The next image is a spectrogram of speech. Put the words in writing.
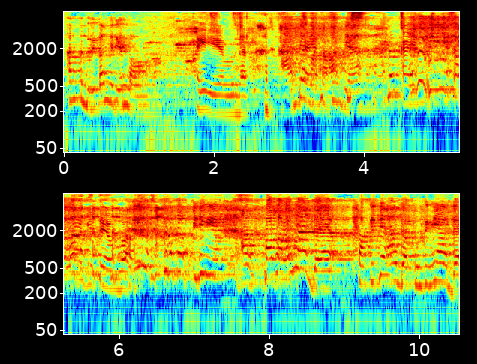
kan penderitaan jadi nol. Iya benar. ada masalahnya Kayak gitu ya mbak. iya. Ah, masalahnya ada sakitnya ada pusingnya ada.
